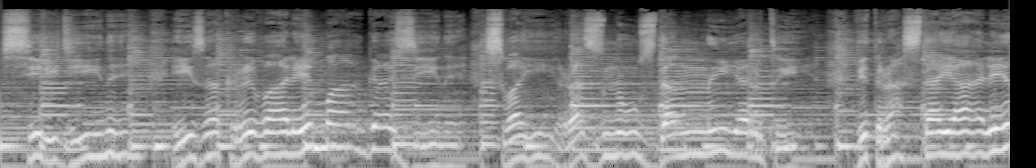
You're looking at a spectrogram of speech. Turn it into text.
с середины И закрывали магазины Свои разнузданные рты. Ветра стояли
